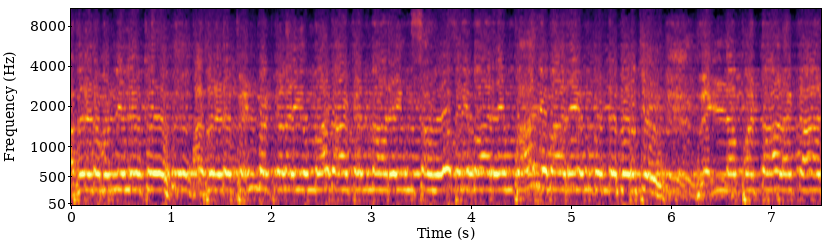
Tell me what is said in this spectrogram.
അവരുടെ മുന്നിലേക്ക് അവരുടെ പെൺമക്കളെയും മാതാക്കന്മാരെയും സഹോദരിമാരെയും ഭാര്യമാരെയും കൊണ്ട് നിർത്തി. വെള്ളപ്പട്ടാളക്കാർ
